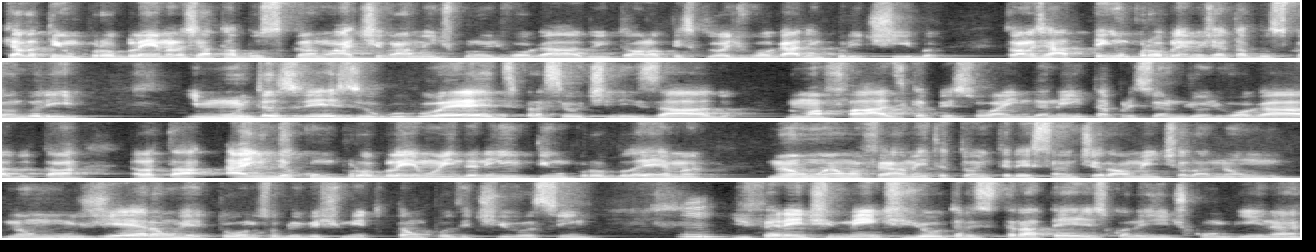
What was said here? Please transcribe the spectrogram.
que ela tem um problema, ela já está buscando ativamente por um advogado. Então ela pesquisou advogado em Curitiba. Então ela já tem um problema e já está buscando ali. E muitas vezes o Google Ads, para ser utilizado numa fase que a pessoa ainda nem está precisando de um advogado, tá? Ela está ainda com um problema, ainda nem tem um problema, não é uma ferramenta tão interessante. Geralmente ela não, não gera um retorno sobre investimento tão positivo assim. Hum. Diferentemente de outras estratégias, quando a gente combina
